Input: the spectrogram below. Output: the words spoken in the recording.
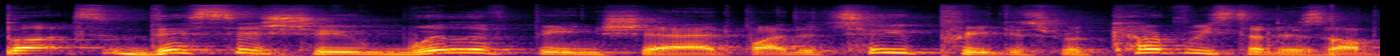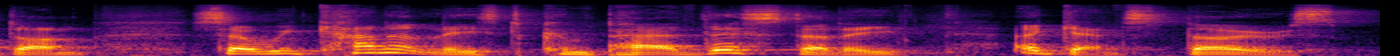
but this issue will have been shared by the two previous recovery studies I've done, so we can at least compare this study against those.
